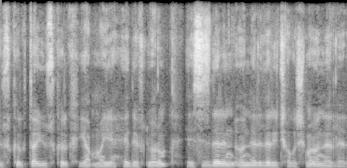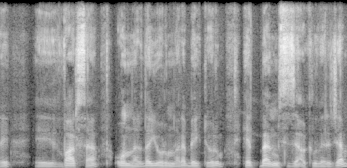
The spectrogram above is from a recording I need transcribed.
140'ta 140 yapmayı hedefliyorum. E, sizlerin önerileri, çalışma önerileri e, varsa onları da yorumlara bekliyorum. Hep ben mi size akıl vereceğim?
